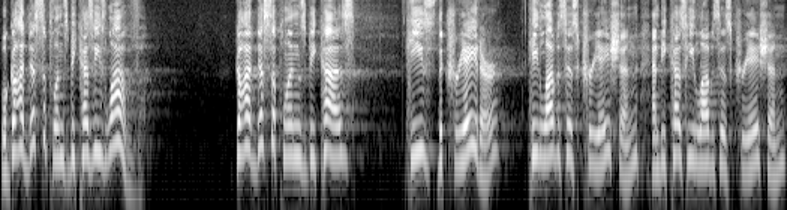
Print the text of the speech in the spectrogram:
Well, God disciplines because he's love. God disciplines because He's the creator, He loves His creation, and because He loves His creation,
